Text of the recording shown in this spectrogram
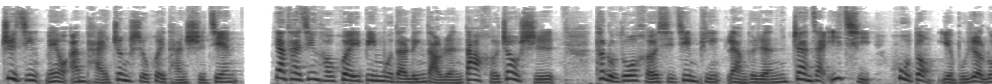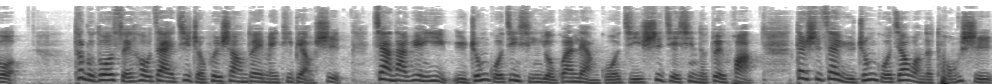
至今没有安排正式会谈时间。亚太经合会闭幕的领导人大合照时，特鲁多和习近平两个人站在一起，互动也不热络。特鲁多随后在记者会上对媒体表示，加拿大愿意与中国进行有关两国及世界性的对话，但是在与中国交往的同时，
